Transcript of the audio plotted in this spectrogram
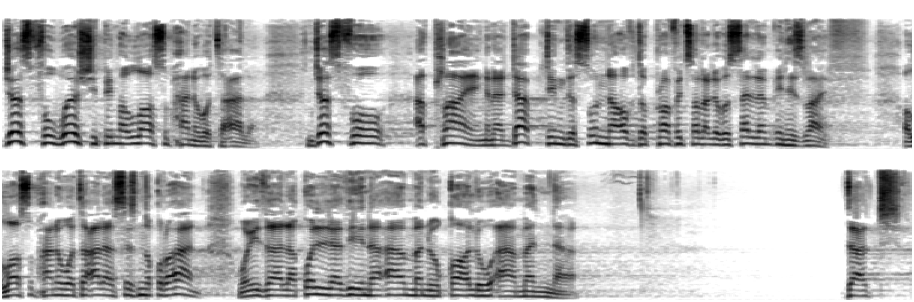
just for worshipping Allah subhanahu wa ta'ala, just for applying and adapting the sunnah of the Prophet sallallahu alaihi wasallam in his life. Allah subhanahu wa ta'ala says in the Quran, وَإِذَا لَقُوا الَّذِينَ آمَنُوا قَالُوا آمَنَّا That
